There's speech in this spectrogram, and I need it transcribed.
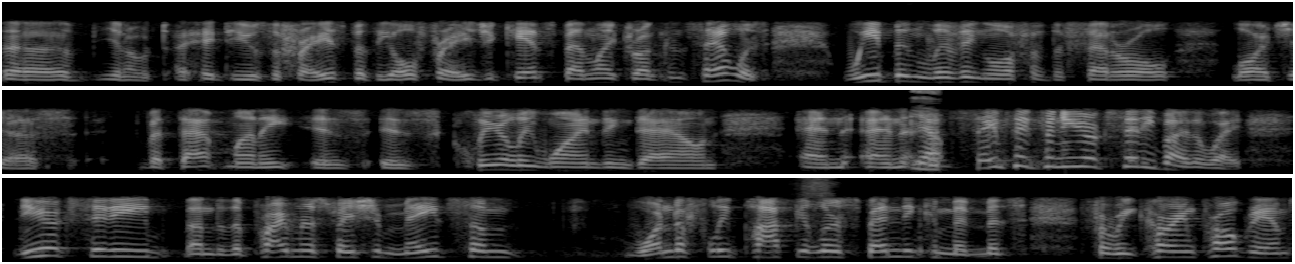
uh, you know, I hate to use the phrase, but the old phrase, you can't spend like drunken sailors. We've been living off of the federal largesse but that money is is clearly winding down and and Yep. same thing for New York City by the way New York City under the prime administration made some wonderfully popular spending commitments for recurring programs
